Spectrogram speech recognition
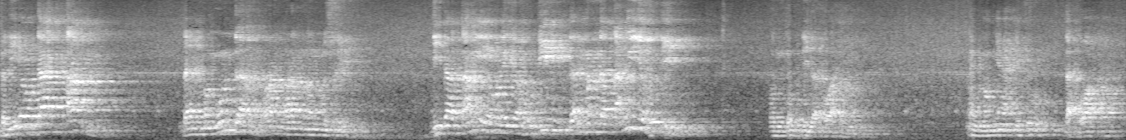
Beliau datang dan mengundang orang-orang non muslim didatangi oleh Yahudi dan mendatangi Yahudi untuk didakwahi. Memangnya itu dakwah.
